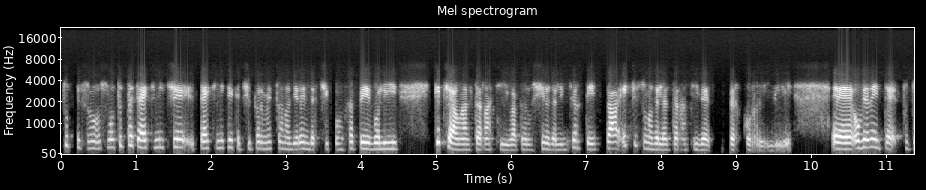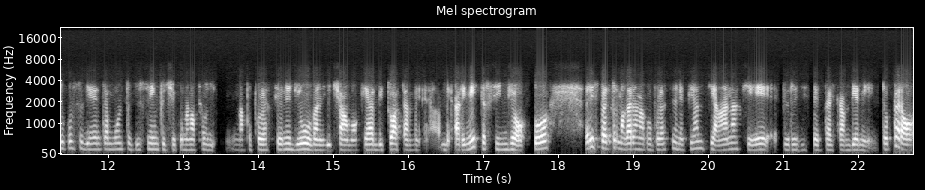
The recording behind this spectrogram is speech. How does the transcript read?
tutte, sono, sono, tutte tecniche, tecniche che ci permettono di renderci consapevoli che c'è un'alternativa per uscire dall'incertezza e ci sono delle alternative percorribili. Eh, ovviamente tutto questo diventa molto più semplice con una, una popolazione giovane, diciamo, che è abituata a, a, rimettersi in gioco rispetto magari a una popolazione più anziana che è più resistente al cambiamento, però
